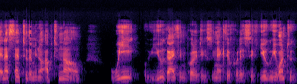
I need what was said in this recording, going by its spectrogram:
And I said to them, you know, up to now, we, you guys in politics, in active politics, you, you want to,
